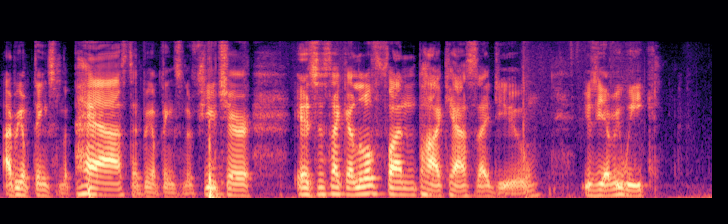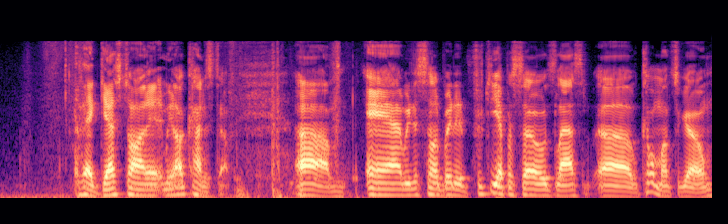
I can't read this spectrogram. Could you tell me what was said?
I bring up things from the past. I bring up things from the future. It's just like a little fun podcast that I do, usually every week. I've had guests on it. I mean, all kind of stuff. Um, and we just celebrated 50 episodes last uh, a couple months ago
